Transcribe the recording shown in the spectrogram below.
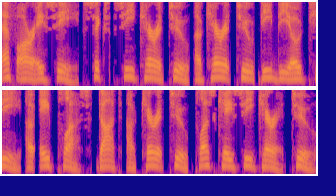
frac 6 c caret 2 a caret 2 d dot a a plus dot a caret 2 plus k c caret 2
